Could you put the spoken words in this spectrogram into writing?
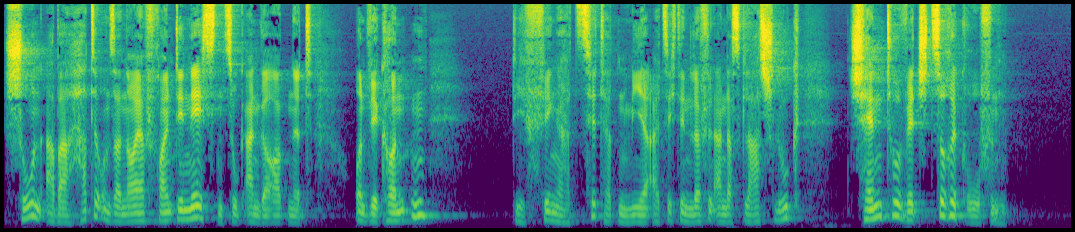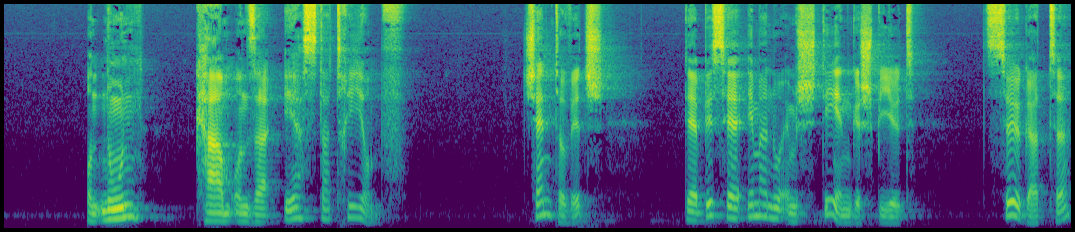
Schon aber hatte unser neuer Freund den nächsten Zug angeordnet, und wir konnten, die Finger zitterten mir, als ich den Löffel an das Glas schlug, Centowitsch zurückrufen. Und nun kam unser erster Triumph. Centowitsch, der bisher immer nur im Stehen gespielt, zögerte,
